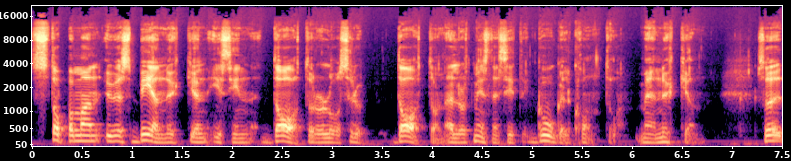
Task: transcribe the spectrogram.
stoppar man USB-nyckeln i sin dator och låser upp datorn, eller åtminstone sitt Google-konto med nyckeln. Så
